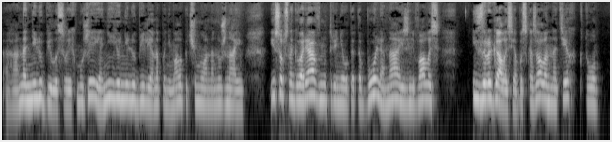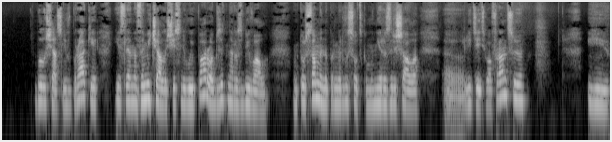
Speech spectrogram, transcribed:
а, она не любила своих мужей, они ее не любили, она понимала, почему она нужна им. И, собственно говоря, внутренняя вот эта боль, она изливалась, изрыгалась, я бы сказала, на тех, кто был счастлив в браке. Если она замечала счастливую пару, обязательно разбивала. Ну, то же самое, например, Высоцкому не разрешала э, лететь во Францию. И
